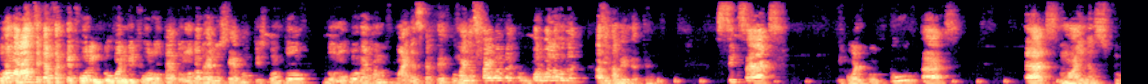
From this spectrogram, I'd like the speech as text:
तो हम आराम से कर सकते हैं। फोर इंटू वन भी फोर होता है, दोनों का वैल्यू सेम है तो इसको हम तो दोनों को अगर हम माइनस कर दें तो माइनस फाइव आता है तो ऊपर वाला हो जाए अब यहाँ ले लेते हैं। Six x equal to two x x minus two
